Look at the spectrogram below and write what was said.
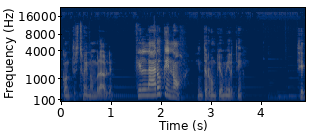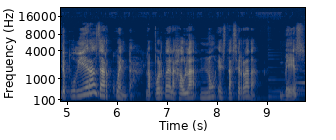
Contestó innombrable. Claro que no, interrumpió Mirti. Si te pudieras dar cuenta, la puerta de la jaula no está cerrada. ¿Ves?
